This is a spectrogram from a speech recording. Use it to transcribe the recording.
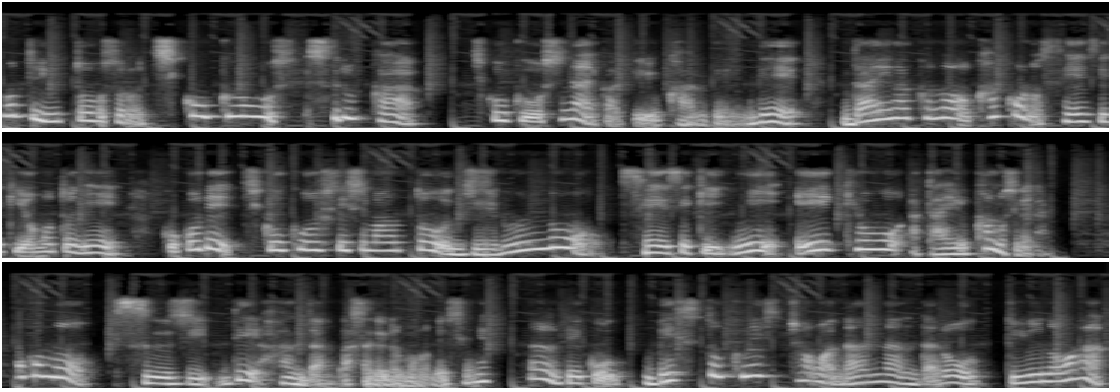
もっと言うと、その遅刻をするか、遅刻をしないかっていう観点で、大学の過去の成績をもとに、ここで遅刻をしてしまうと、自分の成績に影響を与えるかもしれない。ここも数字で判断がされるものですよね。なので、こう、ベストクエスチョンは何なんだろうっていうのは、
